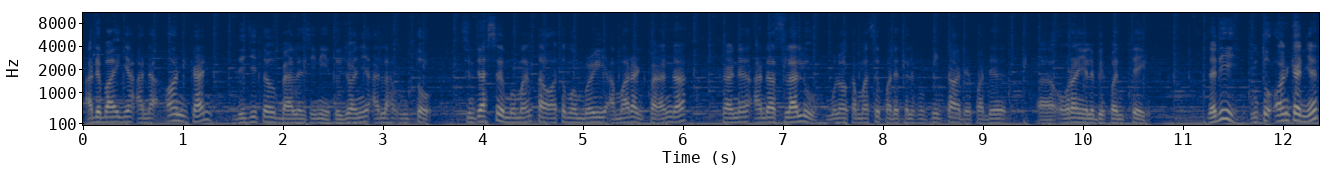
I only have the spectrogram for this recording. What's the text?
ada baiknya anda onkan digital balance ini. Tujuannya adalah untuk sentiasa memantau atau memberi amaran kepada anda kerana anda selalu meluangkan masa pada telefon pintar daripada uh, orang yang lebih penting. Jadi, untuk onkannya,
